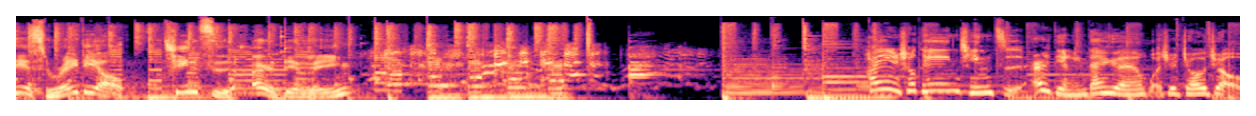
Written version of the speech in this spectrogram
Kiss Radio 亲子二点零。迎收听亲子二点零单元，我是 JoJo。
